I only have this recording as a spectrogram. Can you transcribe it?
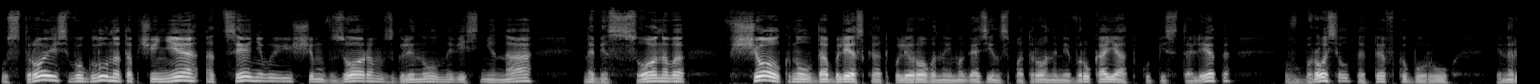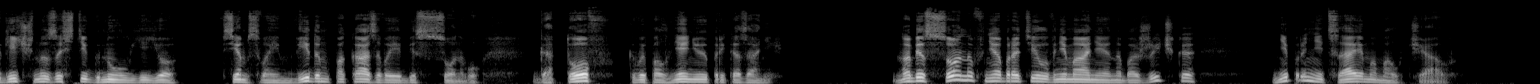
устроясь в углу на топчине, оценивающим взором взглянул на Веснина, на Бессонова, вщелкнул до блеска отполированный магазин с патронами в рукоятку пистолета, вбросил ТТ в кобуру, энергично застегнул ее, всем своим видом показывая Бессонову, готов к выполнению приказаний. Но Бессонов не обратил внимания на Божичка, непроницаемо молчал.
